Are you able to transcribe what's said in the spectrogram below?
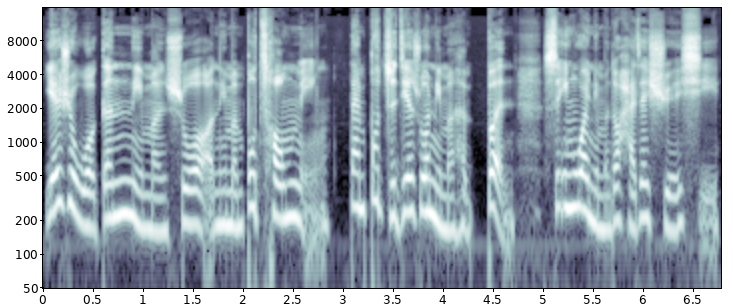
也许我跟你们说，你们不聪明。但不直接说你们很笨，是因为你们都还在学习。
